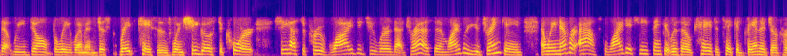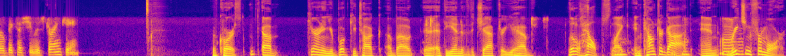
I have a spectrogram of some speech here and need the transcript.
that we don't believe women. Just rape cases. When she goes to court, she has to prove why did you wear that dress and why were you drinking? And we never ask why did he think it was okay to take advantage of her because she was drinking. Of course. Um, Karen, in your book, you talk about uh, at the end of the chapter, you have little helps like Mm-hmm. encounter God and reaching for more.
